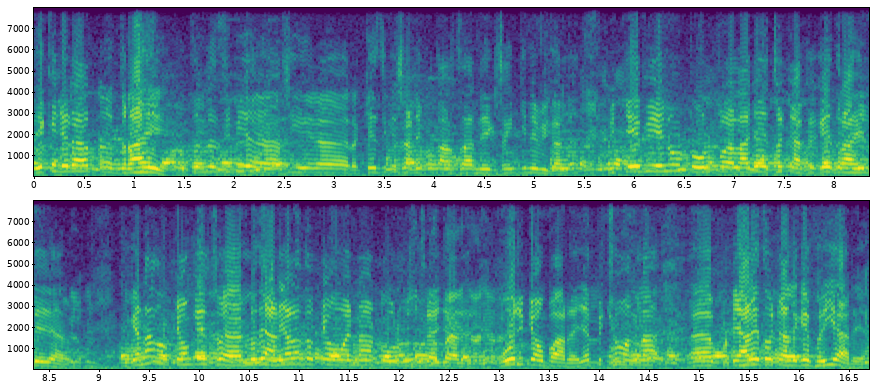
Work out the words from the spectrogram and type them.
ਇੱਕ ਜਿਹੜਾ ਅ, ਦਰਾਹੇ ਉਹ ਕਹਿੰਦੇ ਸੀ ਵੀ ਅਸੀਂ ਰੱਖੇ ਸੀ ਕਿ ਸਾਡੇ ਪ੍ਰਧਾਨ ਸਾਹਿਬ ਨੇਕ ਸਿੰਘ ਜੀ ਨੇ ਵੀ ਗੱਲ ਵੀ ਕਿ ਵੀ ਇਹਨੂੰ ਟੋਲ ਪਲਾਜ਼ਾ ਇੱਥੋਂ ਚੱਕ ਕੇ ਦਰਾਹੇ ਲੈ ਜਾ ਠੀਕ ਹੈ ਨਾ? ਔਰ ਕਿਉਂਕਿ ਸ- ਲੁਧਿਆਣੇ ਵਾਲਾ ਤੋਂ ਕਿਉਂ ਇੰਨਾ ਟੋਲ ਵਸੂਲਿਆ ਜਾ ਰਿਹਾ? ਬੋਝ ਕਿਉਂ ਪਾ ਰਿਹਾ? ਜਾਂ ਪਿੱਛੋਂ ਅਗਲਾ ਅ, ਪਟਿਆਲੇ ਤੋਂ ਚੱਲ ਕੇ ਫ੍ਰੀ ਆ ਰਿਹਾ।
